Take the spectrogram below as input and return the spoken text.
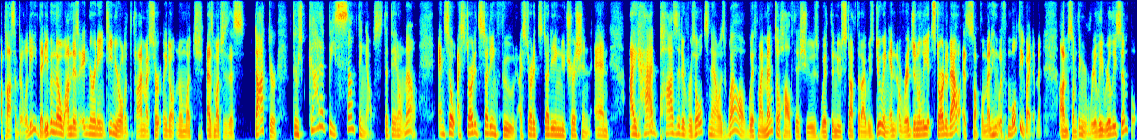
a possibility that even though I'm this ignorant 18 year old at the time, I certainly don't know much as much as this doctor, there's got to be something else that they don't know. And so I started studying food, I started studying nutrition, and I had positive results now as well with my mental health issues with the new stuff that I was doing. And originally it started out as supplementing with multivitamin, um, something really, really simple.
